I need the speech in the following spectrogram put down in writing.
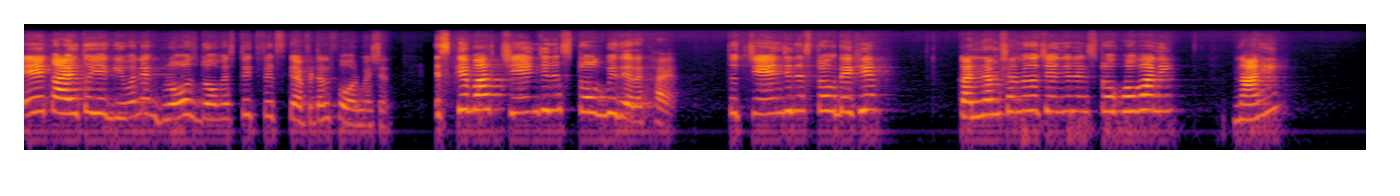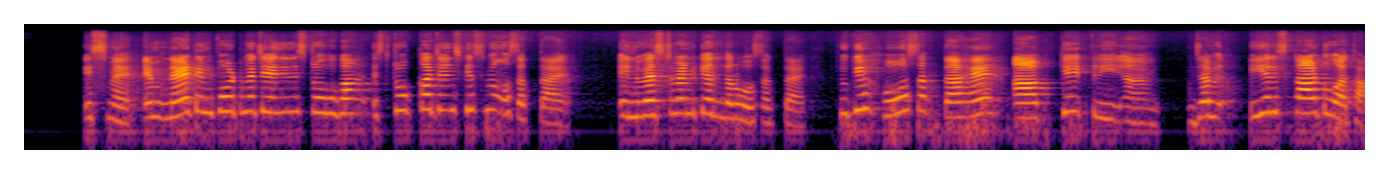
एक आई तो ये गिवन है gross domestic fixed capital formation इसके बाद चेंज इन स्टॉक भी दे रखा है तो चेंज इन स्टॉक देखिए कंजम्पशन में तो चेंज इन स्टॉक होगा नहीं ना ही इसमें नेट इंपोर्ट में चेंज इन स्टॉक होगा स्टॉक का चेंज किस में हो सकता है इन्वेस्टमेंट के अंदर हो सकता है क्योंकि हो सकता है आपके जब ईयर स्टार्ट हुआ था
